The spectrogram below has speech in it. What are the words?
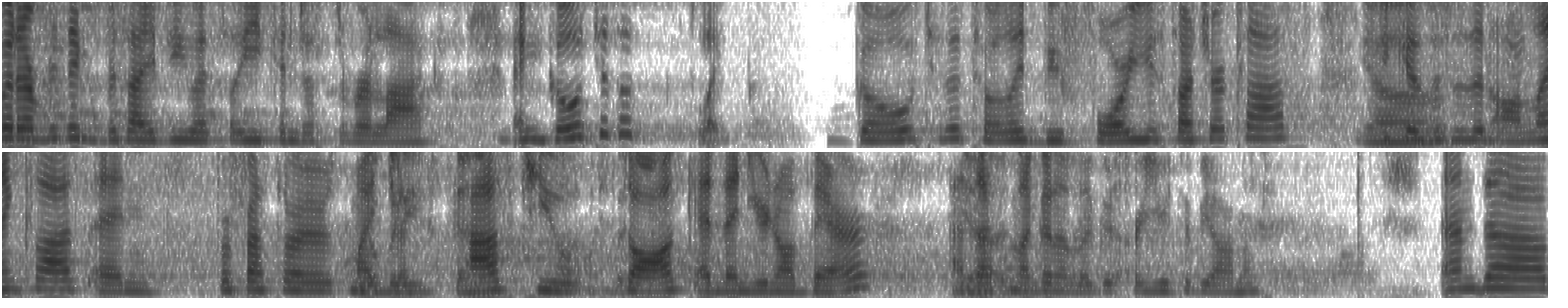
put everything beside you so you can just relax and go to the like go to the toilet before you start your class because this is an online class and professors might Nobody's just ask you to it. talk and then you're not there and Yeah, that's not going to look good for you to be honest. And uh,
